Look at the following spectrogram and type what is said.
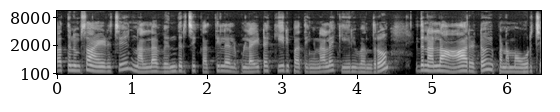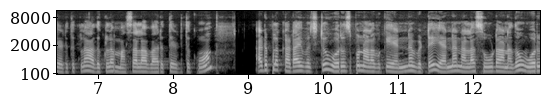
பத்து நிமிஷம் ஆயிடுச்சு. நல்லா வெந்துருச்சு. கத்தியில் லைட்டாக கீறி பார்த்திங்கனாலே கீறி வந்துடும் இது நல்லா ஆறட்டும். இப்போ நம்ம உரித்து எடுத்துக்கலாம். அதுக்குள்ளே மசாலா வறுத்து எடுத்துக்குவோம். அடுப்பில் கடாய் வச்சுட்டு ஒரு ஸ்பூன் அளவுக்கு எண்ணெய் விட்டு எண்ணெய் நல்லா சூடானதும் ஒரு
